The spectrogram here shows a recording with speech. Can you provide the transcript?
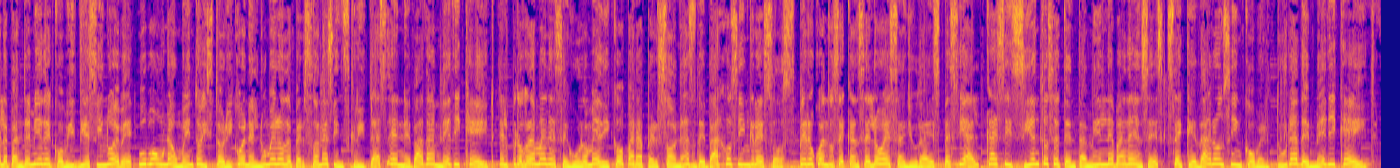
la pandemia de COVID-19 hubo un aumento histórico en el número de personas inscritas en Nevada Medicaid, el programa de seguro médico para personas de bajos ingresos. Pero cuando se canceló esa ayuda especial, casi 170 mil nevadenses se quedaron sin cobertura de Medicaid.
